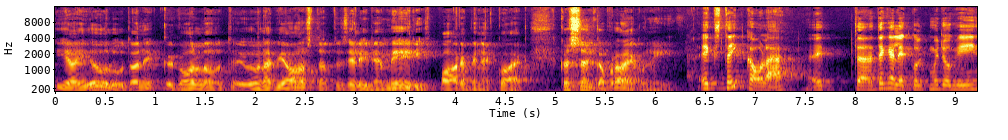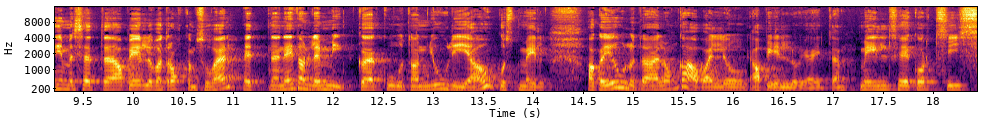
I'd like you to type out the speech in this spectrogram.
ja jõulud on ikkagi olnud ju läbi aastate selline meelis paarimineku aeg. kas see on ka praegu nii? eks ta ikka ole, et tegelikult muidugi inimesed abielluvad rohkem suvel, et need on lemmikkuud, on juuli ja august meil, aga jõulude ajal on ka palju abiellujaid. meil seekord siis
